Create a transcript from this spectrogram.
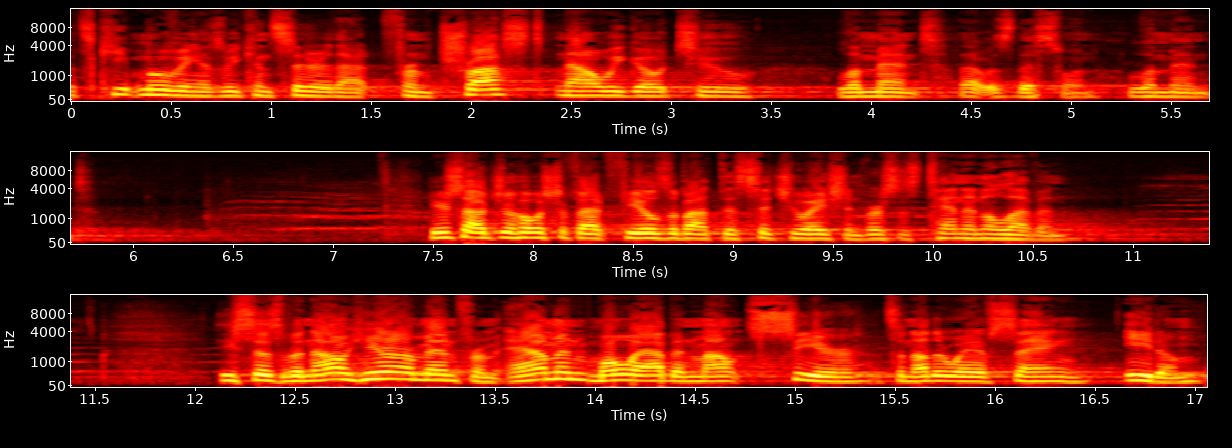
Let's keep moving as we consider that. From trust, now we go to lament. That was this one lament. Here's how Jehoshaphat feels about this situation, verses 10 and 11. He says, But now here are men from Ammon, Moab, and Mount Seir. It's another way of saying Edom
